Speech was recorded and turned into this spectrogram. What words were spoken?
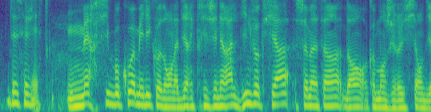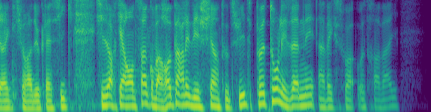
de ce geste. Merci beaucoup Amélie Caudron, la directrice générale d'Invoxia, ce matin dans Comment j'ai réussi en direct sur Radio Classique. 6h45, on va reparler des chiens tout de suite. Peut-on les amener avec soi au travail?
